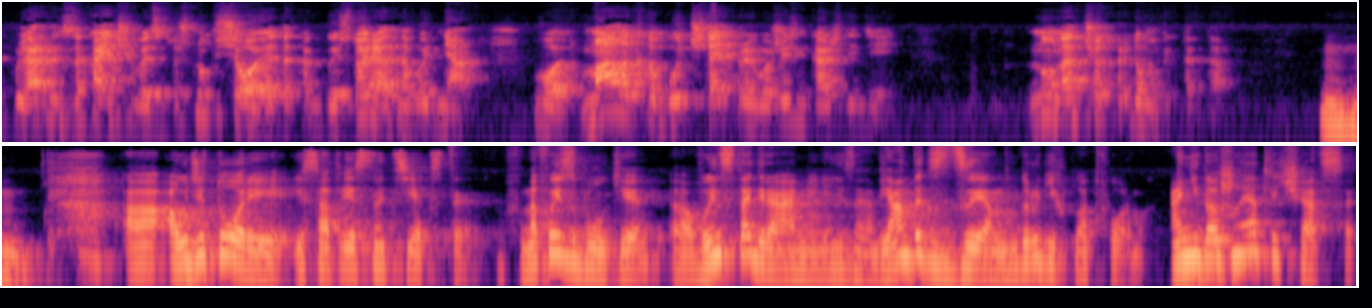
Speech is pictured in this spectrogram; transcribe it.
популярность заканчивается, потому что, ну, все, это как бы история одного дня. Вот. Мало кто будет читать про его жизнь каждый день. Ну, надо что-то придумывать тогда. Угу. А аудитории и, соответственно, тексты на Фейсбуке, э, в Инстаграме, я не знаю, в Яндекс.Дзен, на других платформах, они должны отличаться.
